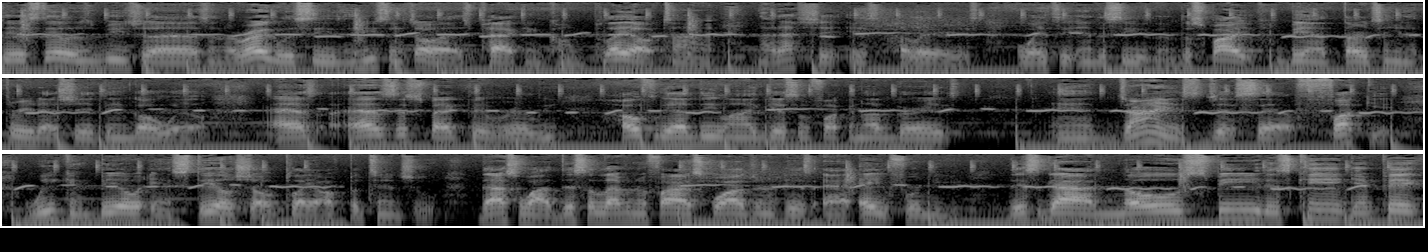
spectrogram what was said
did Steelers beat your ass in the regular season, he sent your ass packing come playoff time. Now that shit is hilarious. Till the end the season. Despite being 13 and 3, that shit didn't go well. As as expected, really. Hopefully that D line gets some fucking upgrades. And Giants just said, fuck it. We can build and still show playoff potential. That's why this 11 and 5 squadron is at 8 for me. This guy knows speed is king and pick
